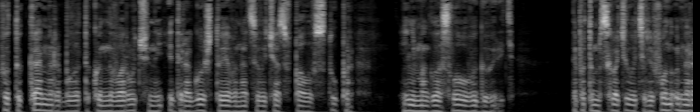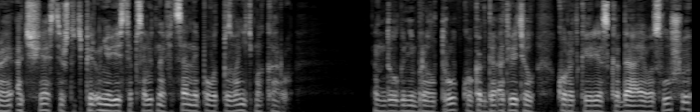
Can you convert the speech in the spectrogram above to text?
Фотокамера была такой навороченной и дорогой, что Эва на целый час впала в ступор и не могла слова выговорить. А потом схватила телефон, умирая от счастья, что теперь у нее есть абсолютно официальный повод позвонить Макару. Он долго не брал трубку, а когда ответил коротко и резко «Да, Эва, слушаю.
